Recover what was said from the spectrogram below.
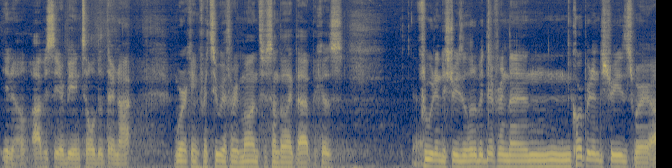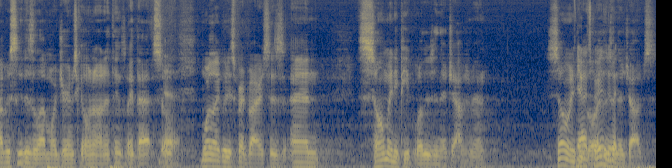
you know, obviously are being told that they're not working for two or three months or something like that because food industry is a little bit different than corporate industries where obviously there's a lot more germs going on and things like that so Yeah. more likely to spread viruses and so many people are losing their jobs man so many Yeah, people are losing like- their jobs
